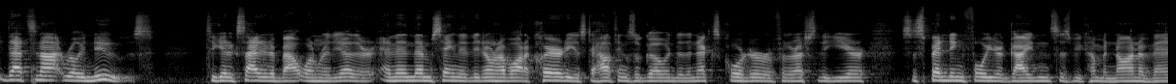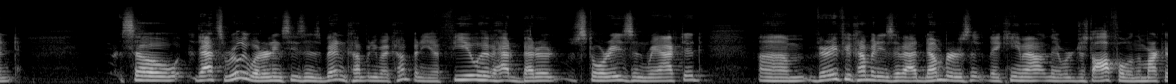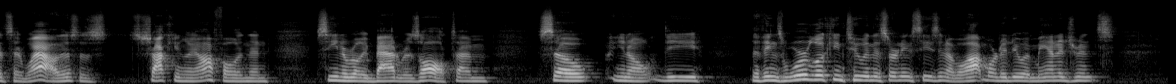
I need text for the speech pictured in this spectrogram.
that's not really news to get excited about one way or the other. And then them saying that they don't have a lot of clarity as to how things will go into the next quarter or for the rest of the year. Suspending full year guidance has become a non event. So that's really what earnings season has been, company by company. A few have had better stories and reacted. Um, very few companies have had numbers that they came out and they were just awful, and the market said, "Wow, this is shockingly awful." And then seen a really bad result. Um, so you know the the things we're looking to in this earnings season have a lot more to do with management's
